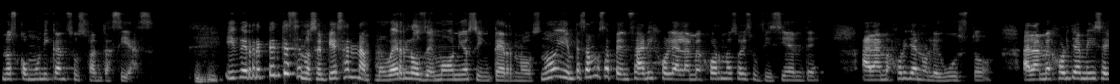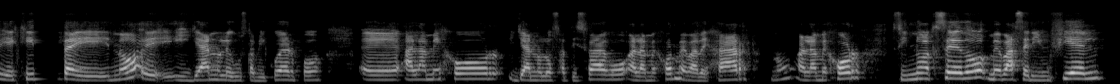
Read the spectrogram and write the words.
nos comunican sus fantasías. Y de repente se nos empiezan a mover los demonios internos, ¿no? Y empezamos a pensar, híjole, a lo mejor no soy suficiente, a lo mejor ya no le gusto, a lo mejor ya me hice viejita y, ¿no? Y, ya no le gusta mi cuerpo, eh, a lo mejor ya no lo satisfago, a lo mejor me va a dejar, ¿no? A lo mejor si no accedo me va a ser infiel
